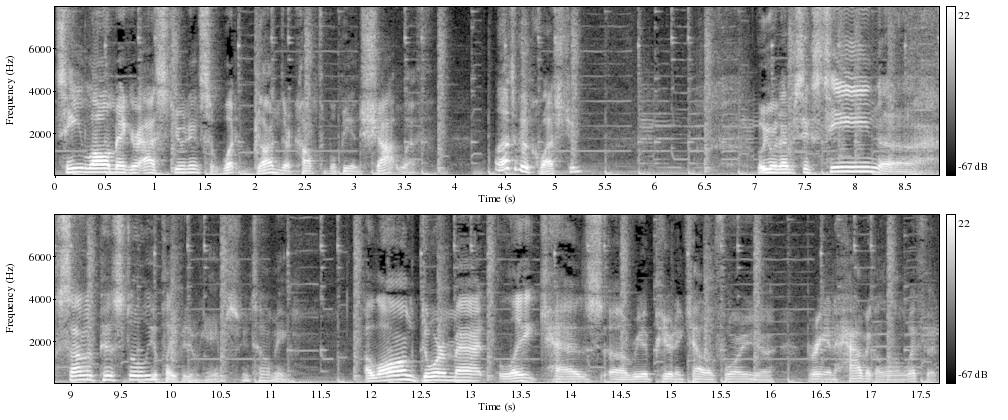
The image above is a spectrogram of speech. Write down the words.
Teen lawmaker asks students what gun they're comfortable being shot with. Well, that's a good question. Are you an M16, uh, silent pistol? You play video games. You tell me. A long doormat lake has uh, reappeared in California, bringing havoc along with it.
